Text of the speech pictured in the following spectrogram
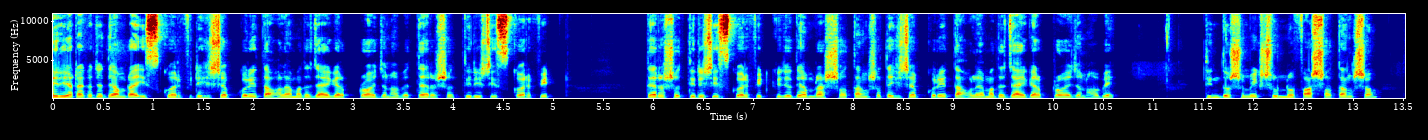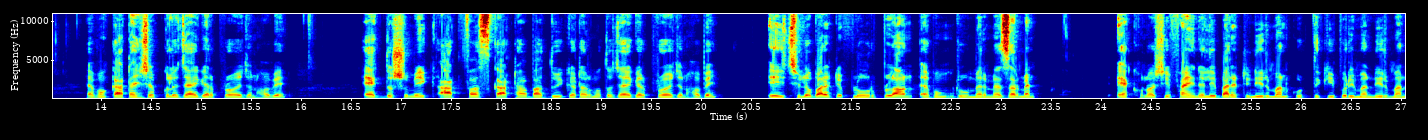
এরিয়াটাকে যদি আমরা স্কোয়ার ফিটে হিসাব করি, তাহলে আমাদের জায়গার প্রয়োজন হবে তেরোশো তিরিশ স্কোয়ার ফিট তেরোশো তিরিশ স্কোয়ার ফিটকে যদি আমরা শতাংশতে হিসাব করি, তাহলে আমাদের জায়গার প্রয়োজন হবে তিন দশমিক শূন্য পাঁচ শতাংশ এবং কাঠা হিসাব করলে জায়গার প্রয়োজন হবে এক দশমিক আট পাঁচ কাঠা বা দুই কাঠার মতো জায়গার প্রয়োজন হবে। এই ছিল বাড়িটি ফ্লোর প্ল্যান এবং রুমের মেজারমেন্ট। এখন আসি ফাইনালি বাড়িটি নির্মাণ করতে কি পরিমাণ নির্মাণ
